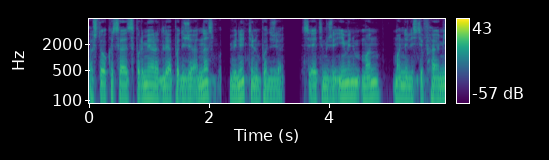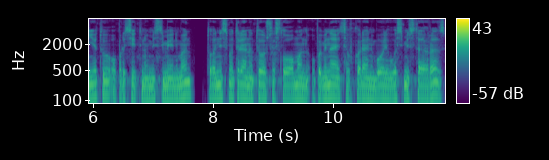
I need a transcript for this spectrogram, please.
А что касается примера для падежа аннас, винительного падежа, с этим же именем ман, ман или стифхамиету, вопросительного местоимения ман, то несмотря на то, что слово ман упоминается в Коране более 800 раз,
